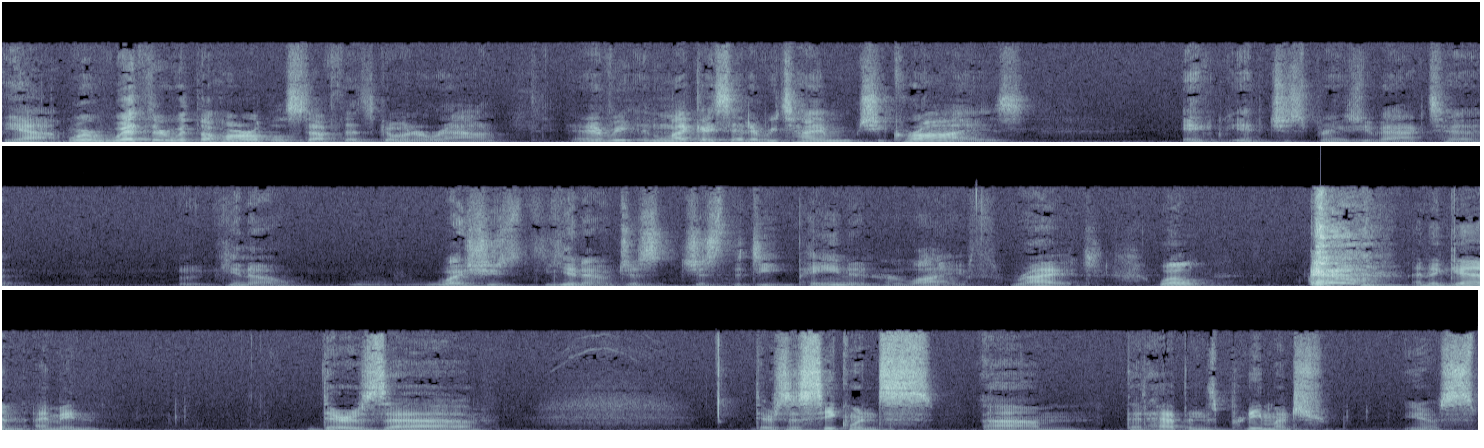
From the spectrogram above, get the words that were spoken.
Yeah, we're with her with the horrible stuff that's going around, and every and like I said, every time she cries, it it just brings you back to, you know, why she's you know just just the deep pain in her life. Right. Well, and again, I mean, there's a there's a sequence um, that happens pretty much, you know, s-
